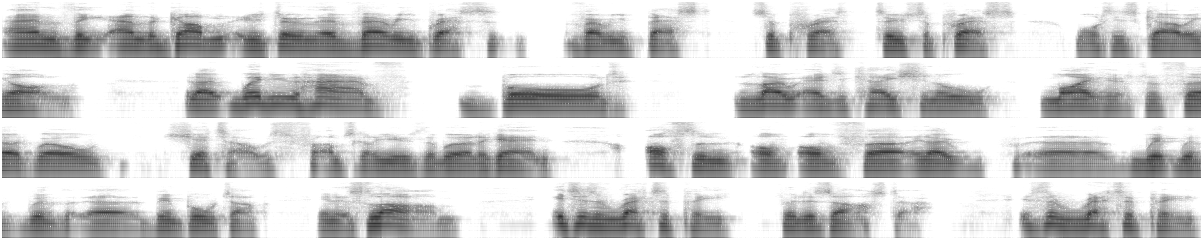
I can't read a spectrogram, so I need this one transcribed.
and the and the government is doing their very best, very best suppress to suppress what is going on. You know, when you have bored, low educational migrants from third world shitholes, I'm just going to use the word again, often of of uh, you know uh, with with with uh, being brought up in Islam, it is a recipe for disaster. It's a recipe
